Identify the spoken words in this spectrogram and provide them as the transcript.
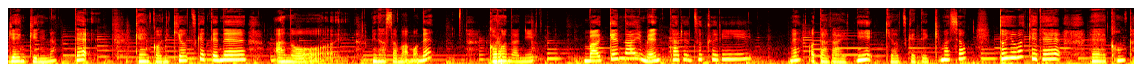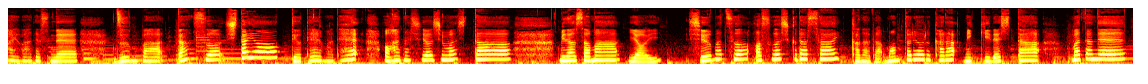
元気になって健康に気をつけてねあの皆様もねコロナに負けないメンタル作りね、お互いに気をつけていきましょう。というわけで、えー、今回はですねズンバダンスをしたよっていうテーマでお話をしました皆様良い週末をお過ごしください。カナダモントリオールからミッキーでした。またね。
